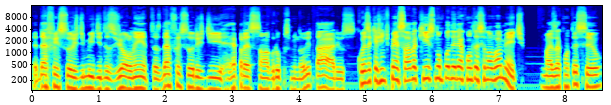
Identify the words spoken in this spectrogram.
é, defensores de medidas violentas, defensores de repressão a grupos minoritários, coisa que a gente pensava que isso não poderia acontecer novamente, mas aconteceu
